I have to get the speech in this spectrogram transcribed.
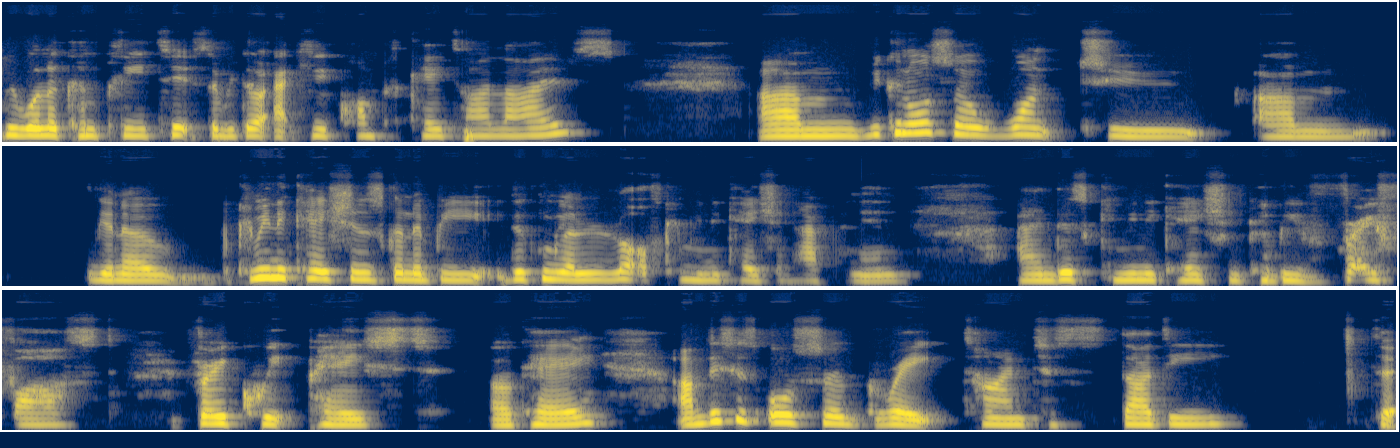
we want to complete it so we don't actually complicate our lives um, we can also want to um, you know communication is going to be there's going to be a lot of communication happening and this communication can be very fast very quick paced okay? Um this is also great time to study. So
